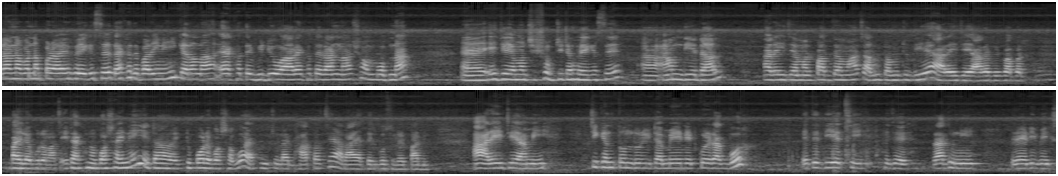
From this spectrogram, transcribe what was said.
রান্না বান্না প্রায় হয়ে গেছে, দেখাতে পারিনি, কেননা এক হাতে ভিডিও আর এক হাতে রান্না সম্ভব না। এই যে আমার সবজিটা হয়ে গেছে আম দিয়ে ডাল, আর এই যে আমার পাবদা মাছ, আলু টমেটো দিয়ে, আর এই যে আরবি বাবার বাইলা গুঁড়ো মাছ, এটা এখনও বসাই নেই, এটা একটু পরে বসাবো। এখন চুলায় ভাত আছে আর আয়াতের গোসলের পানি। আর এই যে আমি চিকেন তন্দুরিটা মেরিনেট করে রাখব। এতে দিয়েছি এই যে Radhuni ready mix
